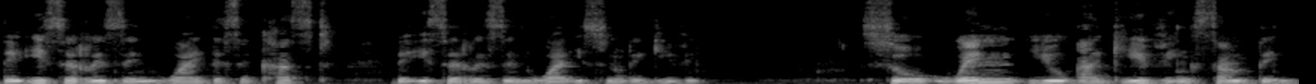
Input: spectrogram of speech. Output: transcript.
there is a reason why there's a cast, there is a reason why it's not a giving. So when you are giving something,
